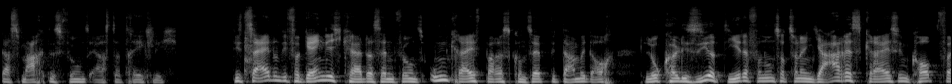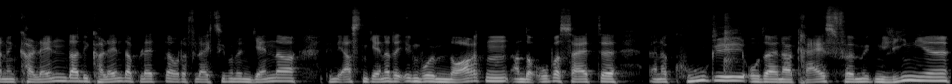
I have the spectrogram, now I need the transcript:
Das macht es für uns erst erträglich. Die Zeit und die Vergänglichkeit als ein für uns ungreifbares Konzept wird damit auch lokalisiert. Jeder von uns hat so einen Jahreskreis im Kopf, einen Kalender, die Kalenderblätter oder vielleicht sieht man den Jänner, den ersten Jänner, der irgendwo im Norden an der Oberseite einer Kugel oder einer kreisförmigen Linie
